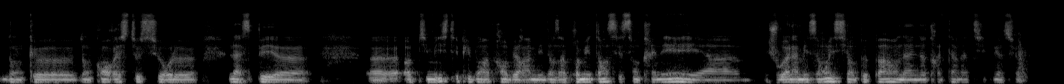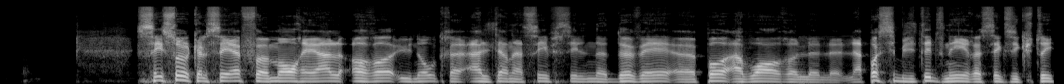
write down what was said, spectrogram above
Donc, donc on reste sur l'aspect optimiste. Et puis bon, après, on verra. Mais dans un premier temps, c'est s'entraîner et jouer à la maison. Et si on ne peut pas, on a une autre alternative, bien sûr. C'est sûr que le CF Montréal aura une autre alternative s'il ne devait euh, pas avoir la possibilité de venir s'exécuter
